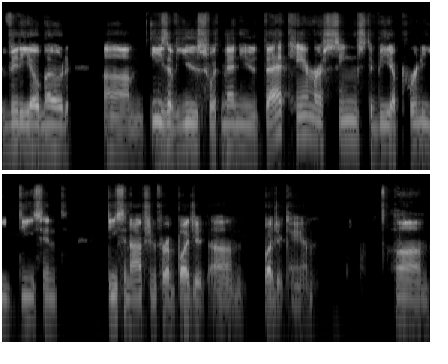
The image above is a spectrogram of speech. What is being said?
video mode, um, ease of use with menu. That camera seems to be a pretty decent, decent option for a budget, um, budget cam. Um,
